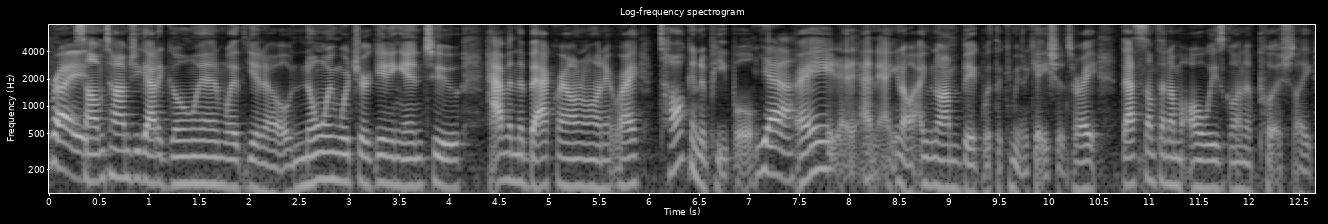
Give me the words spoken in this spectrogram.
Right. Sometimes you got to go in with, you know, knowing what you're getting into, having the background on it, right? Talking to people Yeah. right? And and, you know, I you know I'm big with the communications, right? That's something I'm always going to push. Like,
